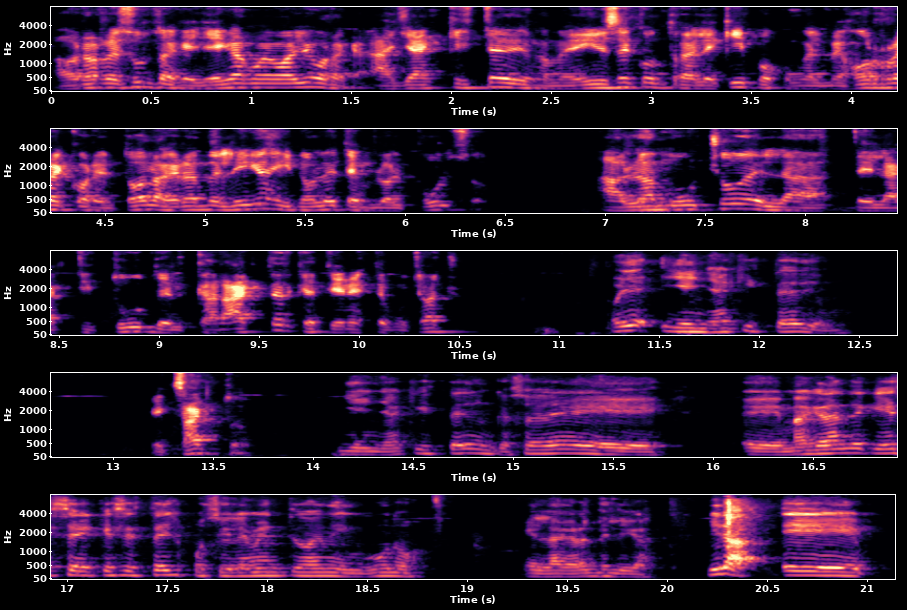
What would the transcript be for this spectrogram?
Ahora resulta que llega a Nueva York, a Yankee Stadium, a medirse contra el equipo con el mejor récord en todas las grandes ligas y no le tembló el pulso. Habla mucho de la, de la actitud, del carácter que tiene este muchacho. Oye, y en Yankee Stadium. Exacto y en Yankee Stadium, que eso es eh, más grande que ese, que ese stage, posiblemente no hay ninguno en la grandes ligas. Mira, eh,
